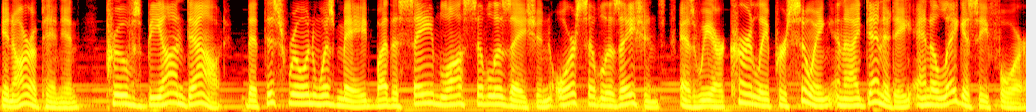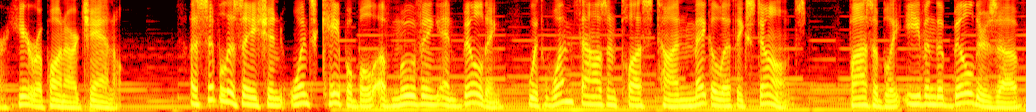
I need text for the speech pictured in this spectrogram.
in our opinion, proves beyond doubt that this ruin was made by the same lost civilization or civilizations as we are currently pursuing an identity and a legacy for here upon our channel. A civilization once capable of moving and building with 1,000 plus ton megalithic stones, possibly even the builders of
